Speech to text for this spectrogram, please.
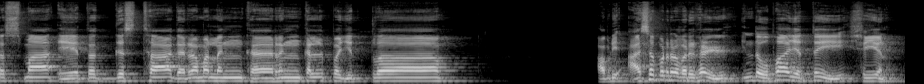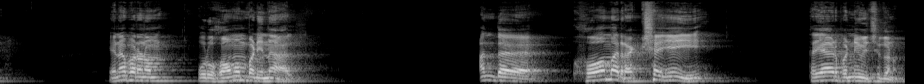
தஸ்மா ஏதத்கஸ்தாகரமலங்காரங்கல்பயித்வா அப்படி ஆசைப்படுறவர்கள் இந்த உபாயத்தை செய்யணும். என்ன பண்ணணும்? ஒரு ஹோமம் பண்ணினால் அந்த ஹோம ரக்ஷையை தயார் பண்ணி வச்சுக்கணும்.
